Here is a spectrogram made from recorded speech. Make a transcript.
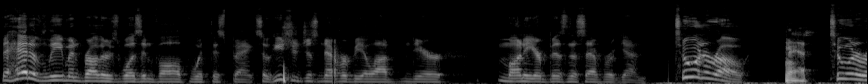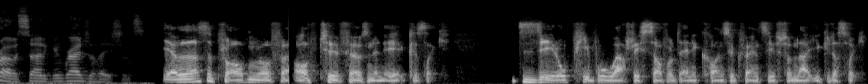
The head of Lehman Brothers was involved with this bank, so he should just never be allowed near money or business ever again. Two in a row. Yeah. Two in a row, son. Congratulations. Yeah, but that's the problem of of 2008 because like zero people actually suffered any consequences from that. You could just like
